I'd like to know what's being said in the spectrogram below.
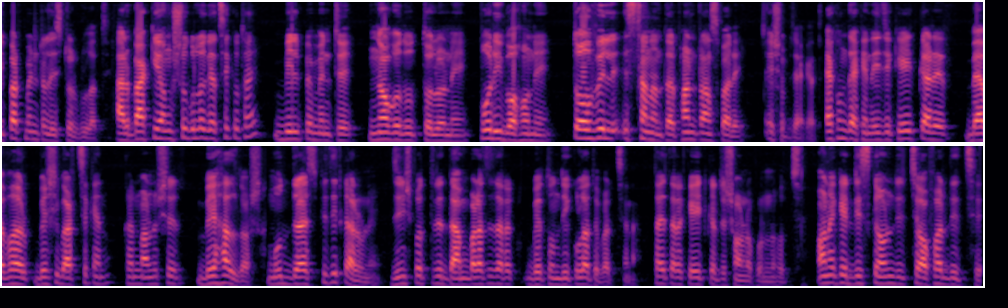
ডিপার্টমেন্টাল স্টোরগুলোতে আর বাকি অংশগুলো গেছে কোথায়? বিল পেমেন্টে নগদ উত্তোলনে, পরিবহনে তহবিল স্থানান্তর ফান্ড ট্রান্সফারে এইসব জায়গাতে। এখন দেখেন, এই যে ক্রেডিট কার্ডের ব্যবহার বেশি বাড়ছে কেন? কারণ মানুষের বেহাল দশা। মুদ্রাস্ফীতির কারণে জিনিসপত্রের দাম বাড়াতে তারা বেতন দিয়ে কুলাতে পারছে না। তাই তারা ক্রেডিট কার্ডে স্বর্ণপন্ন হচ্ছে। অনেকে ডিসকাউন্ট দিচ্ছে অফার দিচ্ছে।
